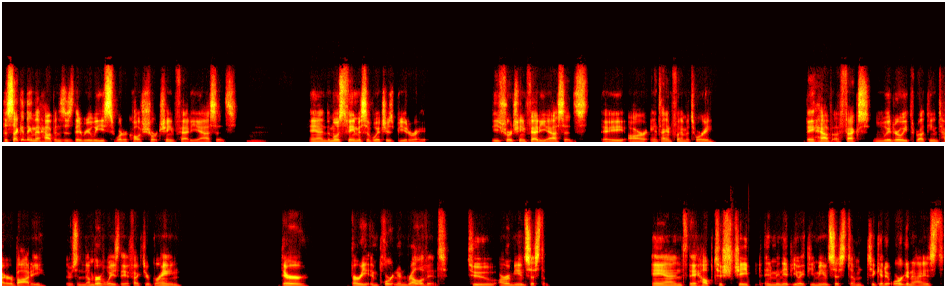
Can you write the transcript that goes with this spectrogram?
The second thing that happens is they release what are called short chain fatty acids. Mm. And the most famous of which is butyrate. These short chain fatty acids, they are anti inflammatory. They have effects literally throughout the entire body. There's a number of ways they affect your brain. They're very important and relevant to our immune system. And they help to shape and manipulate the immune system to get it organized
